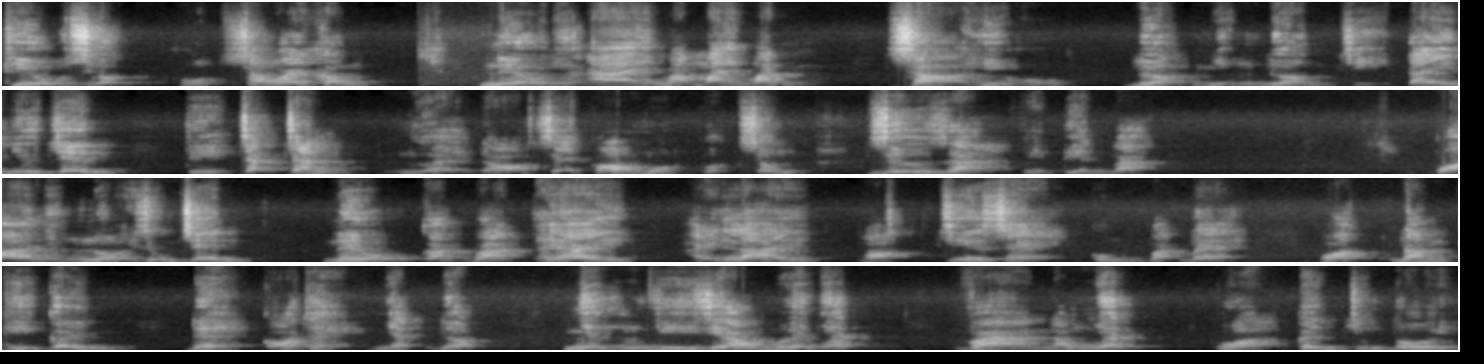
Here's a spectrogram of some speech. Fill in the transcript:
thiếu trước hụt sau hay không. Nếu như ai mà may mắn, sở hữu được những đường chỉ tay như trên, thì chắc chắn người đó sẽ có một cuộc sống dư giả về tiền bạc qua những nội dung trên nếu các bạn thấy hay hãy like hoặc chia sẻ cùng bạn bè hoặc đăng ký kênh để có thể nhận được những video mới nhất và nóng nhất của kênh chúng tôi.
